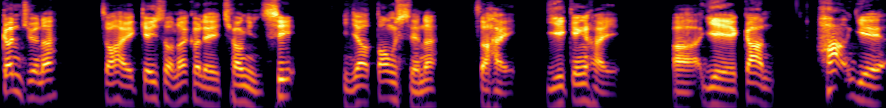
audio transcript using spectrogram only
跟住咧就系记述咧佢哋唱完诗。然之后当时呢，就系已经系啊夜间黑夜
